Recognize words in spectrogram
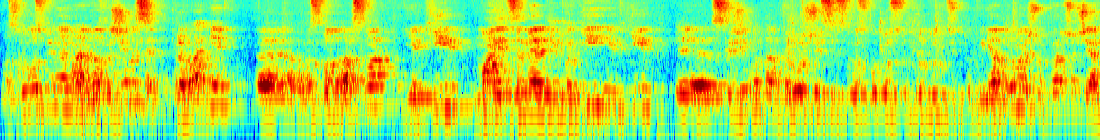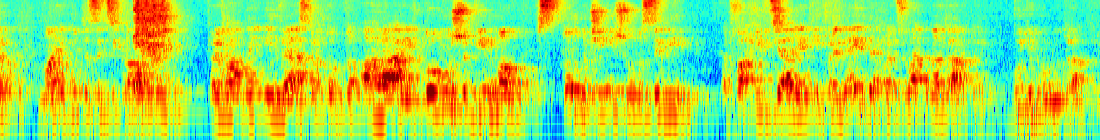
У нас колоспів немає. У нас лишилися приватні е, господарства, які мають земельні події, які, е, скажімо так, вирощують сільськогосподарську продукцію. Тому я думаю, що в першу чергу має бути зацікавлений приватний інвестор, тобто аграрій, в тому, щоб він мав в тому чи іншому селі фахівця, який прийде і йде працювати на тракторі, будь-якому тракторі.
